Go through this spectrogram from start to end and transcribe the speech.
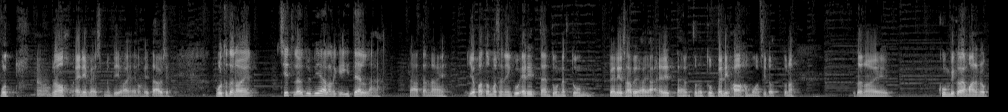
Mut, no. no, anyways, mentiin aihe ohi täysin. Mutta tota noin, sit löytyy vielä ainakin itellään täältä näin. Jopa tommosen niinku erittäin tunnettuun pelisarjaa ja erittäin tunnettuun pelihahmoon sidottuna. Mutta noi, kumpikaan ei maininnut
